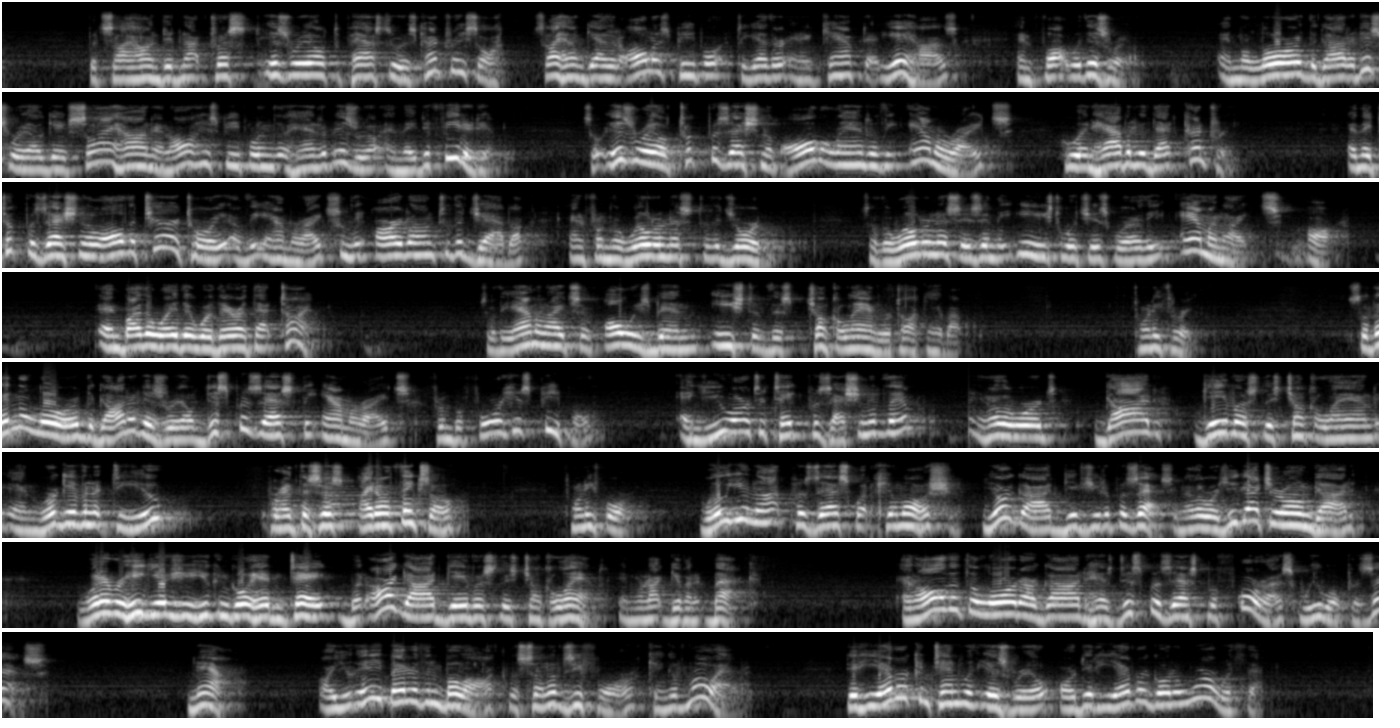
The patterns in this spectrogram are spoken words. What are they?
But Sihon did not trust Israel to pass through his country, so Sihon gathered all his people together and encamped at Yahaz and fought with Israel. And the Lord, the God of Israel, gave Sihon and all his people into the hand of Israel, and they defeated him. So Israel took possession of all the land of the Amorites who inhabited that country. And they took possession of all the territory of the Amorites from the Arnon to the Jabbok and from the wilderness to the Jordan. So the wilderness is in the east, which is where the Ammonites are. And by the way, they were there at that time. So the Ammonites have always been east of this chunk of land we're talking about. 23. So then the Lord, the God of Israel, dispossessed the Amorites from before his people, and you are to take possession of them? In other words, God gave us this chunk of land and we're giving it to you? Parenthesis, I don't think so. 24. Will you not possess what Chemosh, your God, gives you to possess? In other words, you got your own God. Whatever he gives you, you can go ahead and take, but our God gave us this chunk of land, and we're not giving it back. And all that the Lord our God has dispossessed before us, we will possess. Now, are you any better than Balak, the son of Zippor, king of Moab? Did he ever contend with Israel, or did he ever go to war with them?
